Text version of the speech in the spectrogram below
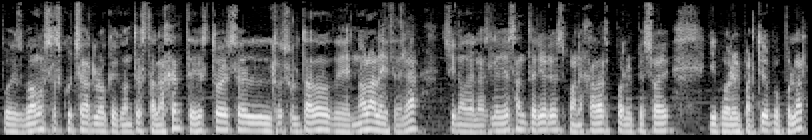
pues vamos a escuchar lo que contesta la gente. Esto es el resultado de no la ley CELA, sino de las leyes anteriores manejadas por el PSOE y por el Partido Popular.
